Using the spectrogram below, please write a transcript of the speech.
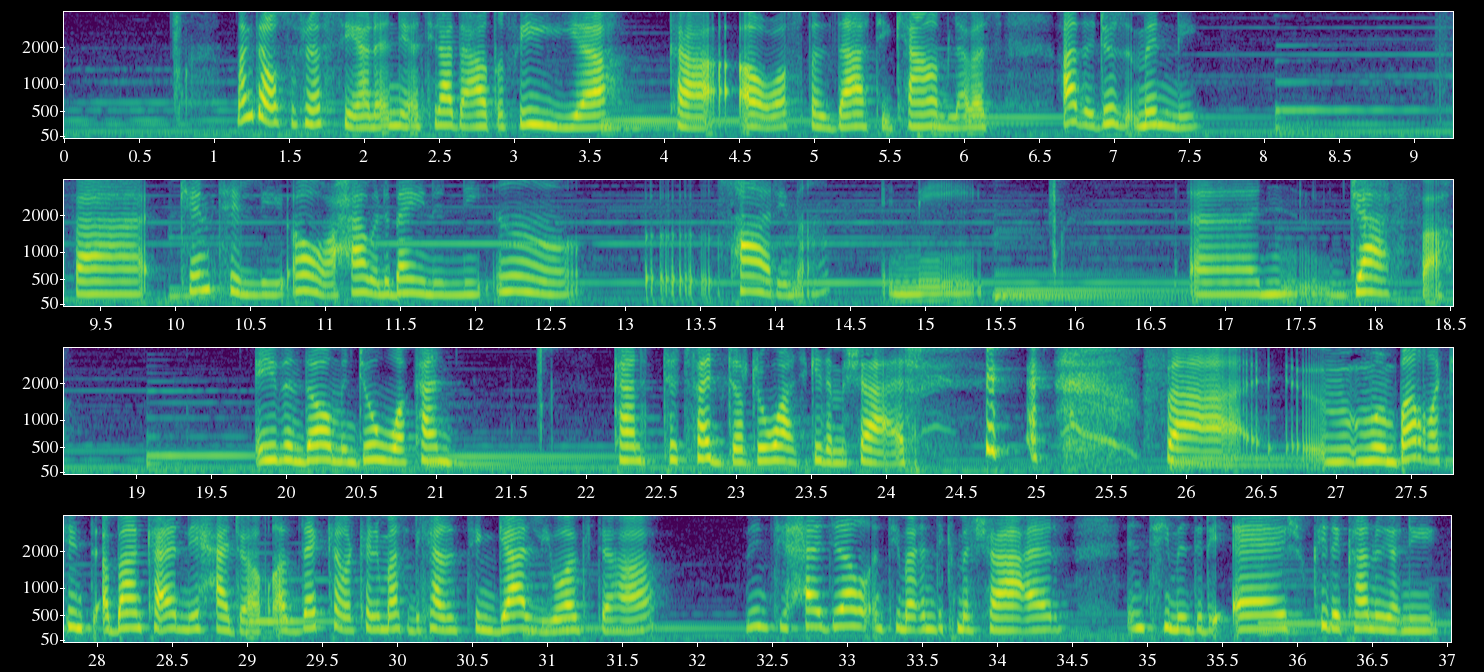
ما أقدر أوصف نفسي على إني أنتي عاطفية. كوصف الذاتي كاملة بس هذا جزء مني. فكنت اللي أوه أحاول أبين إني آه صارمة إني آه جافة. Even though من جوا كان كانت تتفجر جواتي كذا مشاعر. فمن برا كنت أبان كأني حجر. أتذكر الكلمات اللي كانت تنقال لي وقتها. انتي حجر انتي ما عندك مشاعر انتي مدري إيش وكذا كانوا يعني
